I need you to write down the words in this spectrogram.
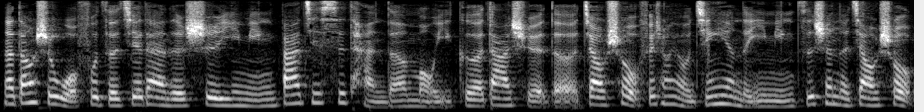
那当时我负责接待的是一名巴基斯坦的某一个大学的教授，非常有经验的一名资深的教授。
